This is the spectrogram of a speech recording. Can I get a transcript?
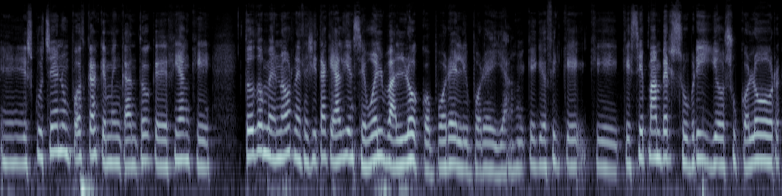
eh, escuché en un podcast que me encantó que decían que todo menor necesita que alguien se vuelva loco por él y por ella. Que, decir, que, que, sepan ver su brillo, su color,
